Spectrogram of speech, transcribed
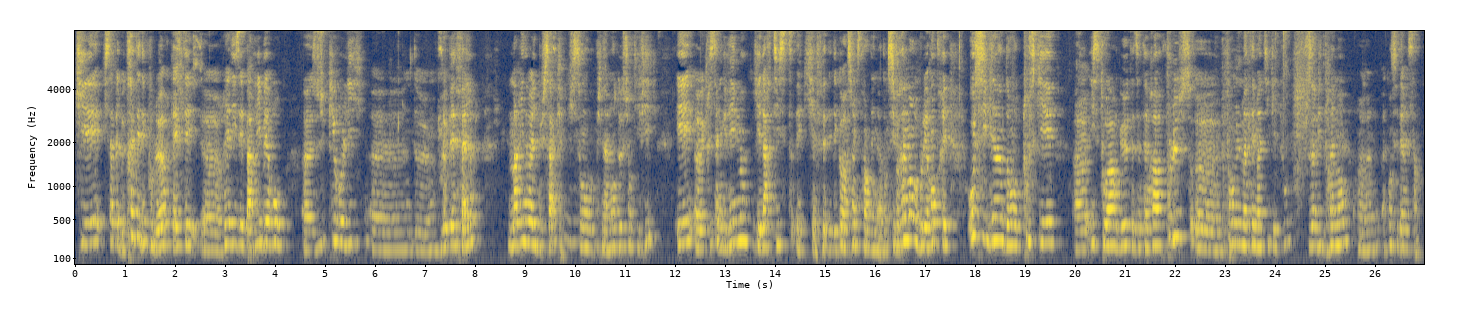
qui est qui s'appelle Le Traité des couleurs, qui a été euh, réalisé par Libero euh, Zupiroli de l'EPFL, Marie-Noël Bussac, qui sont finalement deux scientifiques, et euh, Christiane Grimm, qui est l'artiste et qui a fait des décorations extraordinaires. Donc si vraiment vous voulez rentrer aussi bien dans tout ce qui est euh, histoire, Goethe, etc., plus euh, formules mathématiques et tout, je vous invite vraiment euh, à considérer ça.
